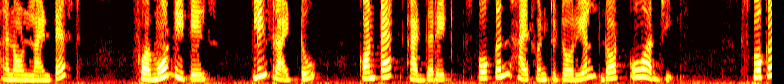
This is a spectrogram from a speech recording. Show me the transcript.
an online test. For more details, please write to contact at the rate spoken-tutorial.org. Spoken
